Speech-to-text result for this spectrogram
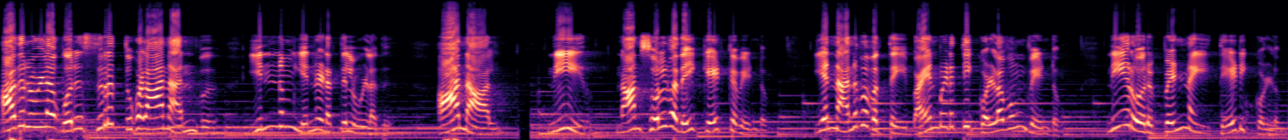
அதிலுள்ள ஒரு சிறு துகளான அன்பு இன்னும் என்னிடத்தில் உள்ளது. ஆனால் நீர் நான் சொல்வதை கேட்க வேண்டும். என் அனுபவத்தை பயன்படுத்திக் கொள்ளவும் வேண்டும். நீர் ஒரு பெண்ணை தேடிக்கொள்ளும்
